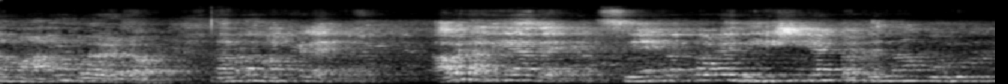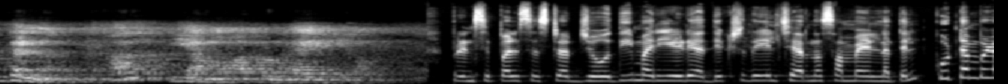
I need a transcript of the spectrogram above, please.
അത് മാത്രം പോരാ കേട്ടോ. നമ്മുടെ മക്കളെ അവരറിയാതെ സ്നേഹത്തോടെ നിരീക്ഷിക്കാൻ പറ്റുന്ന ഒരു കണ്ണ് അത് ഈ അമ്മമാർക്കുണ്ടായിരിക്കണം പ്രിൻസിപ്പൽ സിസ്റ്റർ ജ്യോതി മരിയയുടെ അധ്യക്ഷതയിൽ ചേർന്ന സമ്മേളനത്തിൽ Kuttampuzha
